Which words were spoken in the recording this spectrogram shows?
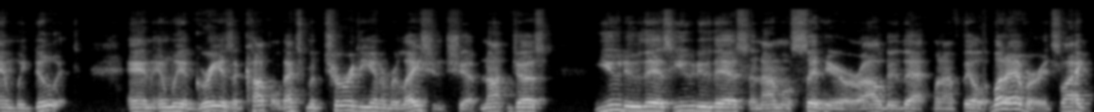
and we do it, and and we agree as a couple. That's maturity in a relationship, not just you do this, you do this, and I'm gonna sit here or I'll do that when I feel whatever. It's like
